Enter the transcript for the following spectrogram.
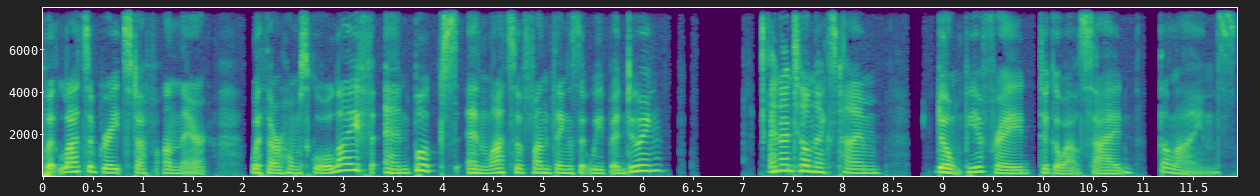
put lots of great stuff on there with our homeschool life and books and lots of fun things that we've been doing. And until next time, don't be afraid to go outside the lines.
